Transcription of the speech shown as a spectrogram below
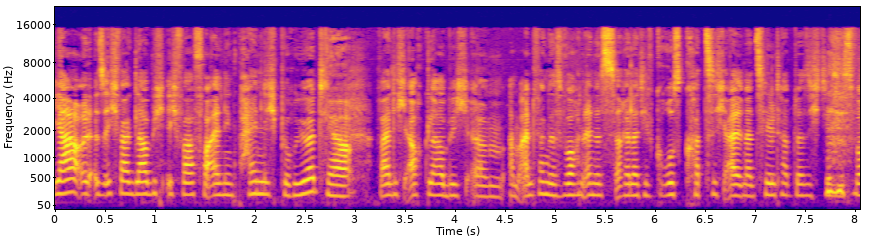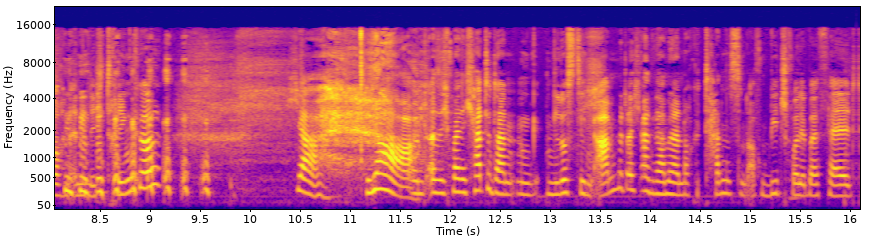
Ja, also ich war, glaube ich, ich war vor allen Dingen peinlich berührt, ja. weil ich auch, glaube ich, ähm, am Anfang des Wochenendes relativ großkotzig allen erzählt habe, dass ich dieses Wochenende nicht trinke. Ja. Ja. Und also ich meine, ich hatte dann einen, einen, lustigen Abend mit euch an. Wir haben dann noch getanzt und auf dem Beachvolleyballfeld.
